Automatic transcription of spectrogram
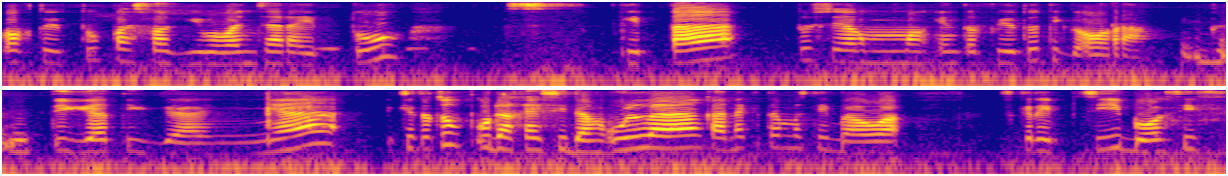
waktu itu pas lagi wawancara itu kita terus yang menginterview itu tiga orang. Tiga tiganya kita tuh udah kayak sidang ulang karena kita mesti bawa skripsi bawa CV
